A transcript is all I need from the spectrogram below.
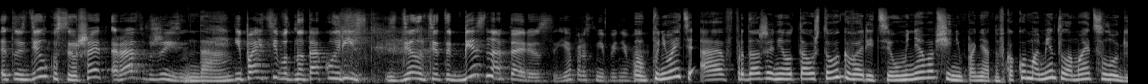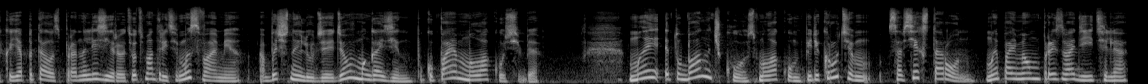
эту сделку совершает раз в жизни. Да. И пойти вот на такой риск, сделать это без нотариуса, я просто не понимаю. Понимаете, а в продолжение вот того, что вы говорите, у меня вообще непонятно, в какой момент ломается логика. Я пыталась проанализировать. Вот смотрите, мы с вами, обычные люди, идем в магазин, покупаем молоко себе. Мы эту баночку с молоком перекрутим со всех сторон. Мы поймем производителя,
